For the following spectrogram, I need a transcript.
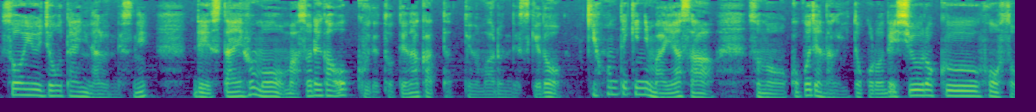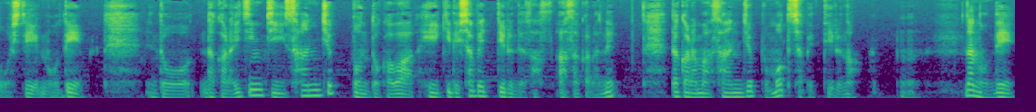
そういう状態になるんですね。で、スタイフも、まあ、それが億劫で撮ってなかったっていうのもあるんですけど、基本的に毎朝、その、ここじゃないところで収録放送をしているので、えっと、だから1日30分とかは平気で喋ってるんです、朝からね。だからまあ30分もっと喋っているな。うん。なので、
